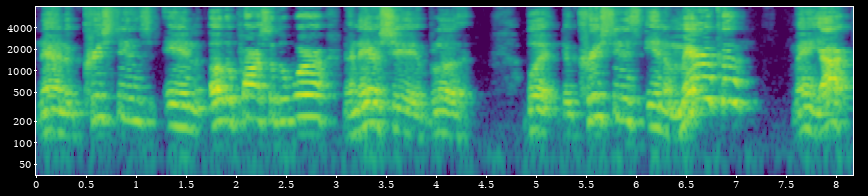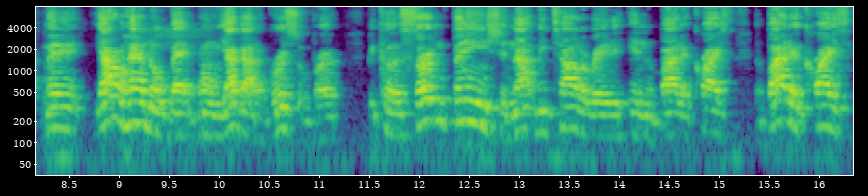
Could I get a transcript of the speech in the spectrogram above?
Now the Christians in other parts of the world, now they'll shed blood. But the Christians in America, man, y'all, man, y'all don't have no backbone. Y'all got a gristle, bruh. Because certain things should not be tolerated in the body of Christ. The body of Christ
